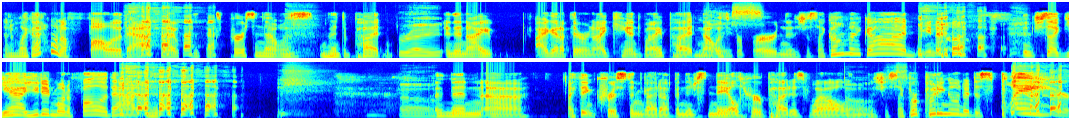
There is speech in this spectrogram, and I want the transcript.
And I'm like, I don't want to follow that. But I was the next person that was meant to putt. right. And then I I got up there and I canned my putt, and that was for Nice. Bird. And it's just like, oh my God, you know? and she's like, yeah, you didn't want to follow that. And, Oh, and then uh, I think Kristin got up and then just nailed her putt as well. And Oh, it's just like, so we're putting on a display here.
